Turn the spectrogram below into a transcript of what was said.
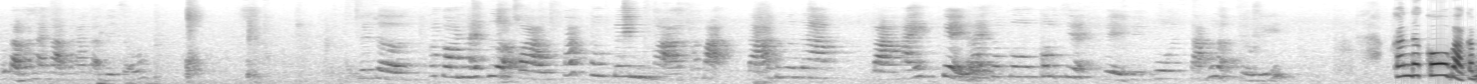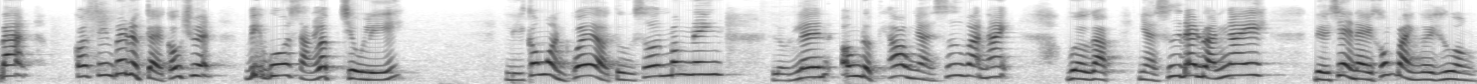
Cô cảm ơn hai bạn đã đang về chỗ. Bây giờ các con hãy dựa vào các thông tin mà các bạn đã đưa ra và hãy kể lại cho cô câu chuyện về vị vua sáng lập triều Lý. Con thưa cô và các bạn, con xin phép được kể câu chuyện vị vua sáng lập triều Lý. Lý Công Uẩn quê ở Từ Sơn, Bắc Ninh. Lớn lên, ông được theo học nhà sư Vạn Hạnh. Vừa gặp, nhà sư đã đoán ngay. Đứa trẻ này không phải người thường.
